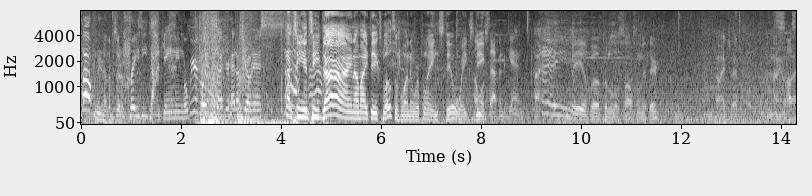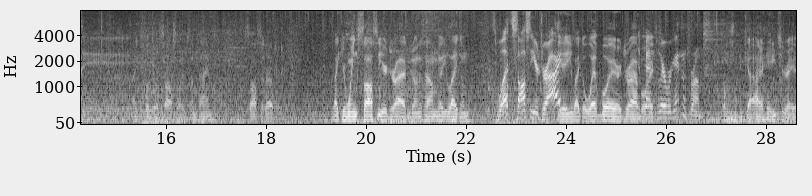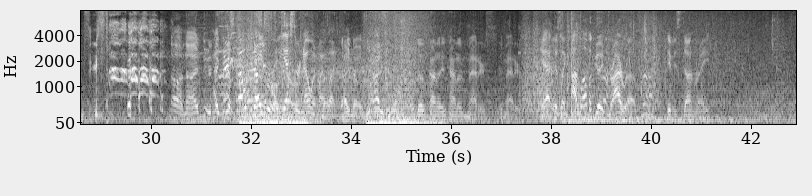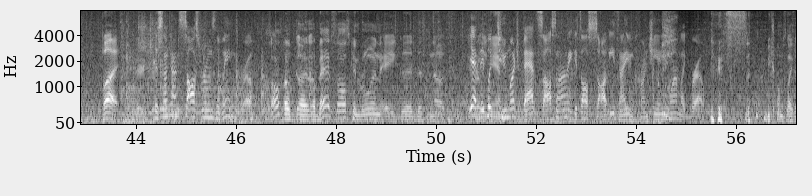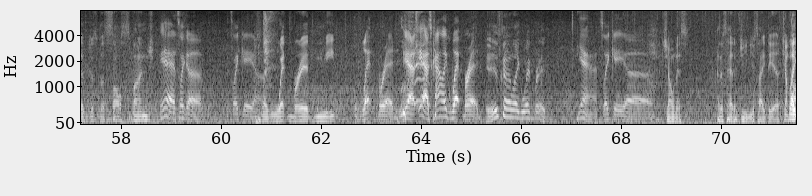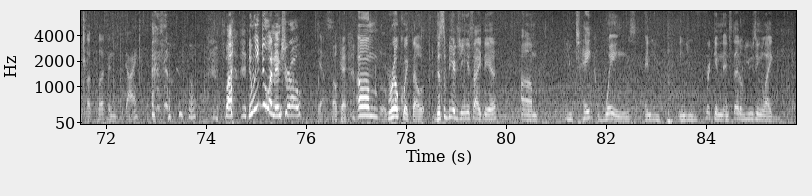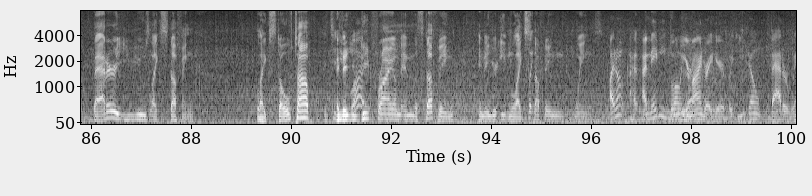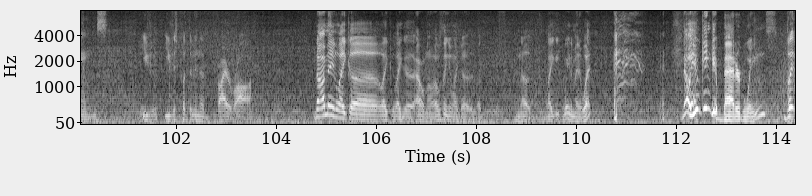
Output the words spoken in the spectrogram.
Welcome to another episode of Crazy Town Gaming, where we're the voice inside your head. I'm Jonaas. I'm TnT Dinomight, the explosive one, and we're playing Still Wakes Deep. Almost happened again. I may have uh, put a little sauce on it there. No, actually, that's, I'm not gonna Saucy. lie. I like to put a little sauce on it sometimes. Sauce it up. Like your wings saucy or dry, Jonaas? How do you like them? What? Saucy or dry? Yeah, you like a wet boy or a dry Depends boy? Depends where we're getting them from. Oh my god, I hate your answers. no, no, I do. Uh, there's no You're not even simple wrong. yes or no in my life. I know you're not even wrong. It does kind of, it kind of matters. It matters. Yeah, because like I love a good dry rub if it's done right. But because sometimes sauce ruins the wings, bro. Sauce, a, a, a bad sauce can ruin a good nug. Yeah, if they put can. too much bad sauce on it, it gets all soggy. It's not even crunchy anymore. I'm like, bro. it becomes like a just a sauce sponge, Yeah, it's like a, it's like a uh, like wet bread meat. wet bread. Yeah, yeah, it's kind of like wet bread. It is kind of like wet bread. Yeah, it's like a uh, Jonaas, I just had a genius idea. jump like, off the cliff and die. but did we do an intro? Yes. Okay. Um, real quick though, this would be a genius idea. Um, you take wings and you and you freaking instead of using like batter, you use like stuffing, like stovetop, To and do then you what? deep fry them in the stuffing, and then you're eating like But- stuffing wings. I don't. I, I may be blowing your that? mind right here, but you don't batter wings. You you just put them in the fryer raw. No, I mean like uh like like uh, I don't know. I was thinking like a, a nug. Like wait a minute, what? no, Yeah. you can get battered wings. But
